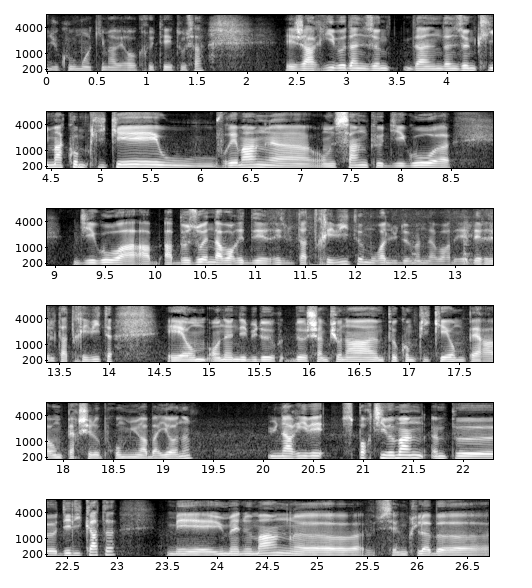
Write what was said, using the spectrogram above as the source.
du coup, moi qui m'avais recruté et tout ça et j'arrive dans un, dans, un climat compliqué où vraiment euh, on sent que Diego, euh, Diego a, a, besoin d'avoir des résultats très vite. Mourad lui demande d'avoir des, des, résultats très vite. Et on, on a un début de, de, championnat un peu compliqué. On perd, on perd chez le promu à Bayonne. Une arrivée sportivement un peu délicate mais humainement, euh, c'est un club, euh,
